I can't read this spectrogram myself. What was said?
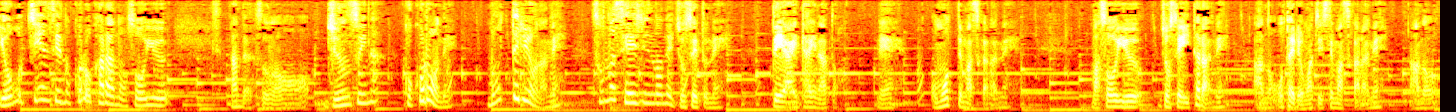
幼稚園生の頃からのそういう、なんだよ、その、純粋な心をね、持ってるようなね、そんな成人のね、女性とね、出会いたいなと、ね、思ってますからね。まあ、そういう女性いたらね、あの、お便りお待ちしてますからね。あの、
